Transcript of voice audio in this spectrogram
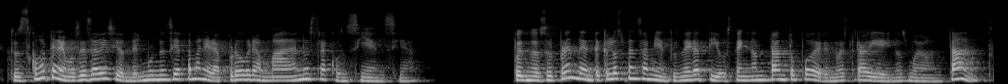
Entonces, como tenemos esa visión del mundo en cierta manera programada en nuestra conciencia, pues no es sorprendente que los pensamientos negativos tengan tanto poder en nuestra vida y nos muevan tanto.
